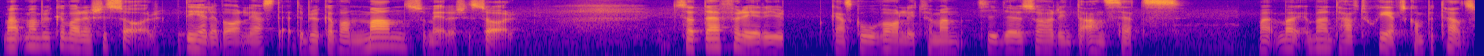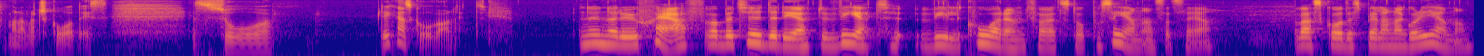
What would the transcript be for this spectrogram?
Man, man, brukar vara regissör. Det är det vanligaste. Det brukar vara en man som är regissör. Så att därför är det ju ganska ovanligt. För man, tidigare så har det inte ansetts... Man, man, man har inte haft chefskompetens om man har varit skådis. Så det är ganska ovanligt. Nu när du är chef, vad betyder det att du vet villkoren för att stå på scenen så att säga? Vad skådespelarna går igenom?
